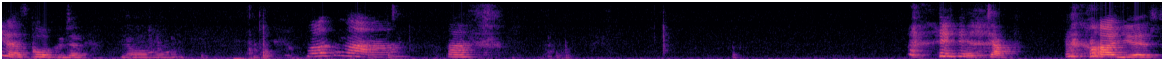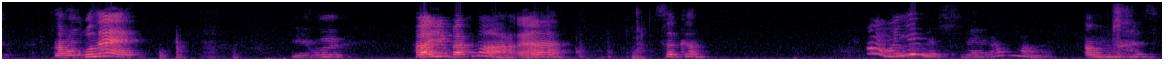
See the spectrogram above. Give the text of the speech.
Biraz korkacak. Ne oldu? Bakma. Ah. Ketçap. Hayır. Lan bu ne? Hayır bakma. Ee. Sakın. Ama yemesin ama. Anlar.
